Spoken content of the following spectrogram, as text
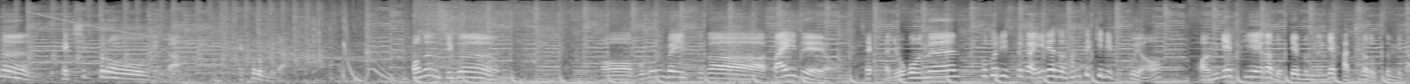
는 110%니까 100%입니다. 저는 지금 어 무공 베이스가 사이드예요. 제- 자, 요거는 토토리스가 1에서 3스킬이 붙고요. 번개 피해가 높게 붙는 게 가치가 높습니다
